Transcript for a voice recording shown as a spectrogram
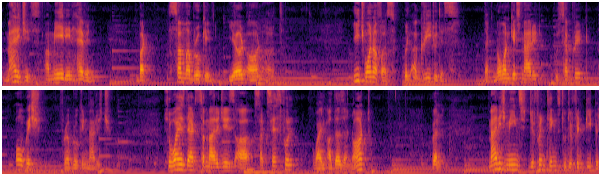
marriages are made in heaven, but some are broken here on earth. Each one of us will agree to this that no one gets married to separate or wish for a broken marriage. So, why is that some marriages are successful while others are not? Well, marriage means different things to different people.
